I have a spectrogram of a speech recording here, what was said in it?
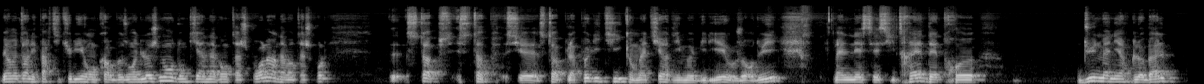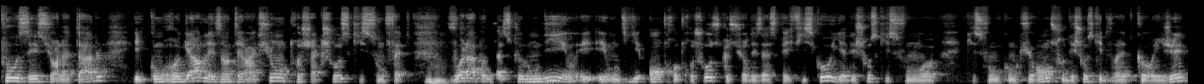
mais en même temps les particuliers ont encore besoin de logement, donc il y a un avantage pour l'un, un avantage pour. Euh, stop, stop, stop. La politique en matière d'immobilier aujourd'hui, elle nécessiterait d'être d'une manière globale posée sur la table et qu'on regarde les interactions entre chaque chose qui sont faites. Mhm. Voilà à peu près ce que l'on dit et, on dit entre autres choses que sur des aspects fiscaux, il y a des choses qui se font euh, qui se font concurrence ou des choses qui devraient être corrigées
